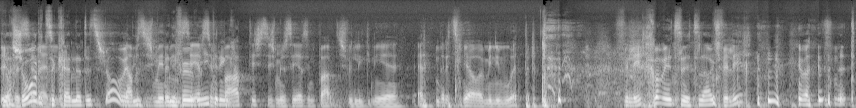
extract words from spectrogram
Ja, professionell. Schurz, kennen das schon. Ja, aber es ist mir sehr sympathisch. Es ist mir sehr sympathisch, weil ich nie erinnert es mich auch an meine Mutter. Vielleicht. Komm, jetzt wird es lang. Vielleicht. Ich weiß es nicht.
